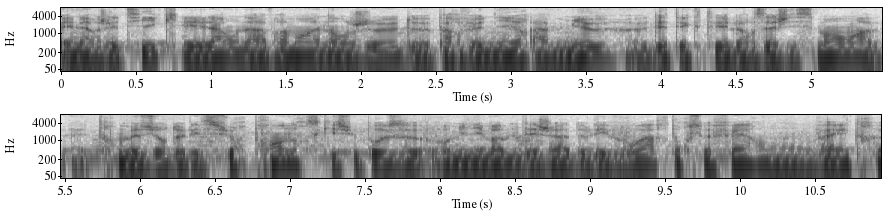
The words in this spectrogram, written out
énergétique. Et là, on a vraiment un enjeu de parvenir à mieux détecter leurs agissements, à être en mesure de les surprendre, ce qui suppose au minimum déjà de les voir. Pour ce faire, on va être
